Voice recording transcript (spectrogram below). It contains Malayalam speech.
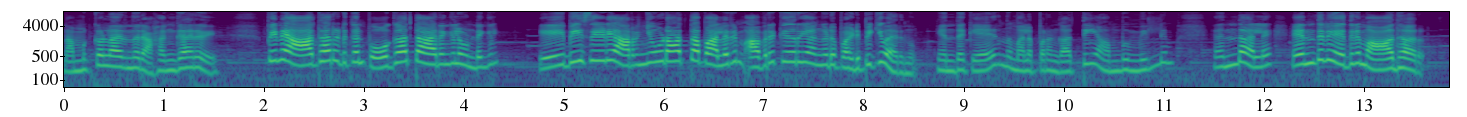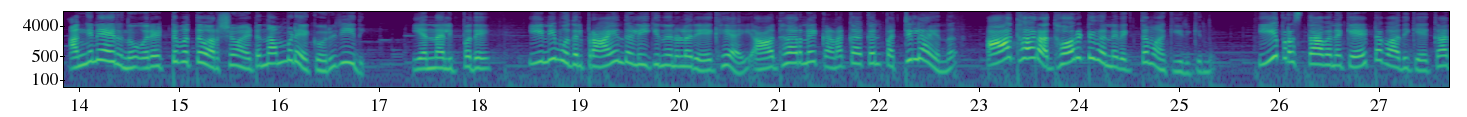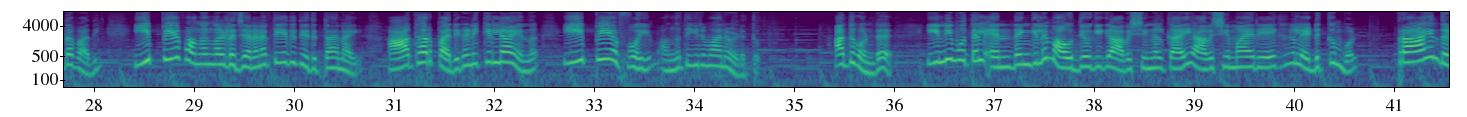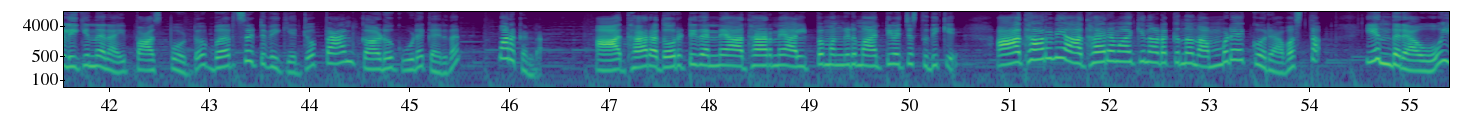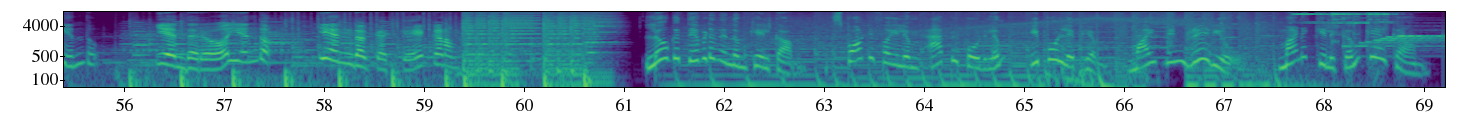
നമുക്കുള്ളായിരുന്ന ഒരു അഹങ്കാരമേ. പിന്നെ ആധാർ എടുക്കാൻ പോകാത്ത ആരെങ്കിലും ഉണ്ടെങ്കിൽ എ ബി സി ഡി അറിഞ്ഞൂടാത്ത പലരും അവരെ കയറി അങ്ങോട്ട് പഠിപ്പിക്കുമായിരുന്നു എന്തൊക്കെയായിരുന്നു മലപ്പുറം കത്തി അമ്പും വില്ലും എന്താ അല്ലേ? എന്തിനും ഏതിനും ആധാർ. അങ്ങനെയായിരുന്നു ഒരു എട്ട് പത്ത് വർഷമായിട്ട് നമ്മുടെയൊക്കെ ഒരു രീതി. എന്നാൽ ഇപ്പതേ ഇനി മുതൽ പ്രായം തെളിയിക്കുന്നതിനുള്ള രേഖയായി ആധാറിനെ കണക്കാക്കാൻ പറ്റില്ല എന്ന് ആധാർ അതോറിറ്റി തന്നെ വ്യക്തമാക്കിയിരിക്കുന്നു. ഈ പ്രസ്താവന കേട്ട പാതി കേൾക്കാത്ത പാതി ഇ പി എഫ് അംഗങ്ങളുടെ ജനനത്തീയതി തിരുത്താനായി ആധാർ പരിഗണിക്കില്ല എന്ന് ഇ പി എഫ് ഒയും അങ്ങ് തീരുമാനമെടുത്തു. അതുകൊണ്ട് ഇനി മുതൽ എന്തെങ്കിലും ഔദ്യോഗിക ആവശ്യങ്ങൾക്കായി ആവശ്യമായ രേഖകൾ എടുക്കുമ്പോൾ പ്രായം തെളിയിക്കുന്നതിനായി പാസ്പോർട്ടോ ബർത്ത് സർട്ടിഫിക്കറ്റോ പാൻ കാർഡോ കൂടെ കരുതാൻ മറക്കണ്ട. ആധാർ അതോറിറ്റി തന്നെ ആധാറിനെ അല്പം അങ്ങോട്ട് മാറ്റിവെച്ച സ്ഥിതിക്ക് ആധാറിനെ ആധാരമാക്കി നടക്കുന്ന നമ്മുടെയൊക്കെ ഒരവസ്ഥ എന്തരാവോ എന്തോ. എന്തരോ എന്തോ. എന്തൊക്കെ കേൾക്കണം ലോകത്തെവിടെ നിന്നും കേൾക്കാം? സ്പോട്ടിഫൈയിലും ആപ്പിൾ പോഡിലും ഇപ്പോൾ ലഭ്യം മൈ ഫിൻ റേഡിയോ. മണിക്കെലക്കം കേൾക്കാം.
